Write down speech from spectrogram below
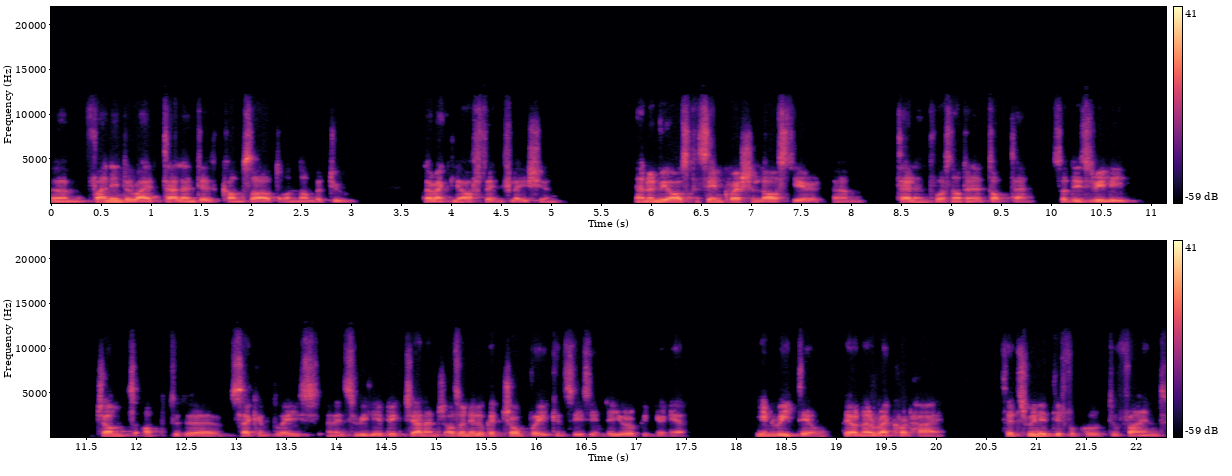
um, finding the right talent it comes out on number two, directly after inflation. And when we asked the same question last year, um, talent was not in the top ten. So this really jumped up to the second place, and it's really a big challenge. Also, when you look at job vacancies in the European Union in retail, they're on a record high. So it's really difficult to find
